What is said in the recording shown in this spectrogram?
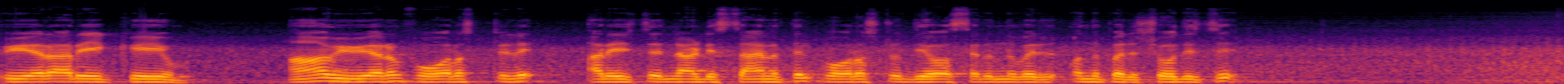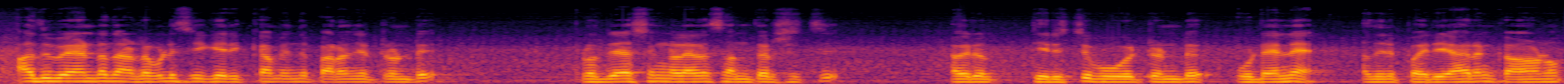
വിവരം അറിയിക്കുകയും ആ വിവരം ഫോറസ്റ്റിൽ അറിയിച്ചതിന്റെ അടിസ്ഥാനത്തിൽ ഫോറസ്റ്റ് ഉദ്യോഗസ്ഥരൊന്ന് പരി ഒന്ന് പരിശോധിച്ച് അത് വേണ്ട നടപടി സ്വീകരിക്കാമെന്ന് പറഞ്ഞിട്ടുണ്ട്. പ്രദേശങ്ങളെല്ലാം സന്ദർശിച്ച് അവർ തിരിച്ചു പോയിട്ടുണ്ട്. ഉടനെ അതിന് പരിഹാരം കാണും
